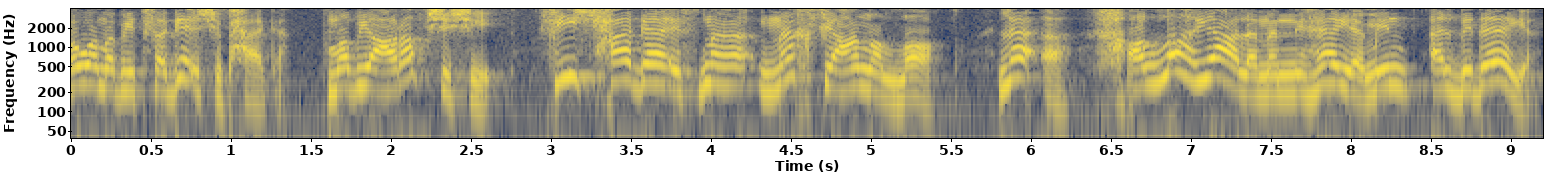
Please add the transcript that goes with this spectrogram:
هو ما بيتفاجئش بحاجة ما بيعرفش شيء. فيش حاجة اسمها مخفي عن الله. لا الله يعلم النهاية من البداية.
